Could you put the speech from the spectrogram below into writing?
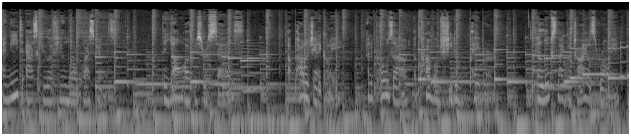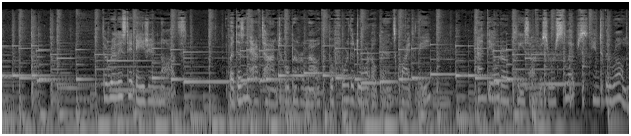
I need to ask you a few more questions, the young officer says, apologetically, and pulls out a crumpled sheet of paper. It looks like a child's drawing. The real estate agent nods, but doesn't have time to open her mouth before the door opens quietly and the older police officer slips into the room.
